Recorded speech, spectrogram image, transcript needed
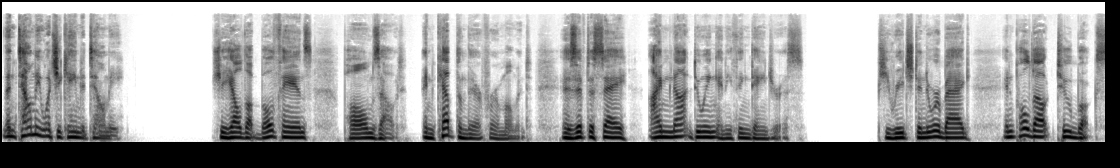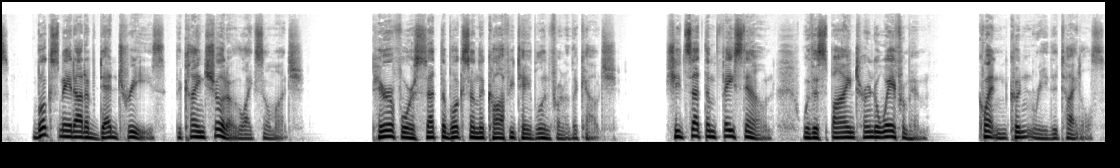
Then tell me what you came to tell me. She held up both hands, palms out, and kept them there for a moment, as if to say, I'm not doing anything dangerous. She reached into her bag and pulled out two books, books made out of dead trees, the kind Choto liked so much. Pirifor set the books on the coffee table in front of the couch. She'd set them face down, with his spine turned away from him, Quentin couldn't read the titles.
